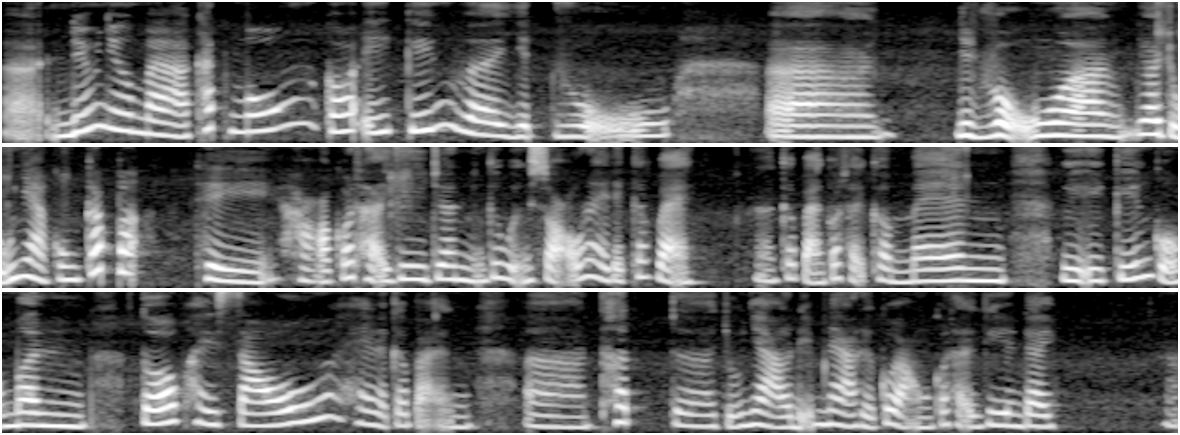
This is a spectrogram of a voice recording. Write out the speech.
À, nếu như mà khách muốn có ý kiến về dịch vụ à, dịch vụ à, do chủ nhà cung cấp á, thì họ có thể ghi trên những cái quyển sổ này để các bạn à, các bạn có thể comment ghi ý kiến của mình tốt hay xấu hay là các bạn à, thích à, chủ nhà ở điểm nào thì các bạn có thể ghi lên đây à.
